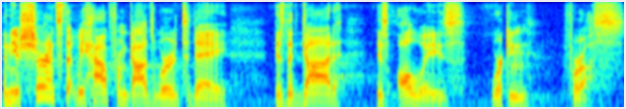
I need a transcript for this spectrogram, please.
And the assurance that we have from God's word today is that God is always working for us,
